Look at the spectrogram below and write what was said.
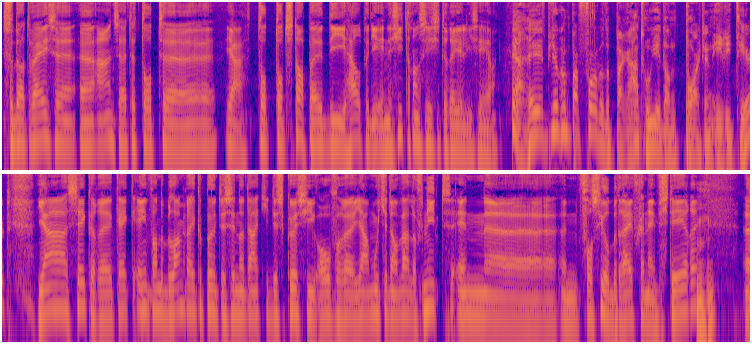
Zodat wij ze aanzetten tot, ja, tot, tot stappen die helpen die energietransitie te realiseren. Ja, heb je ook een paar voorbeelden paraat hoe je dan port en irriteert? Ja, zeker. Kijk, een van de belangrijke punten is inderdaad die discussie over... ja, moet je dan wel of niet in uh, een fossiel bedrijf gaan investeren? Mm -hmm. Uh,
